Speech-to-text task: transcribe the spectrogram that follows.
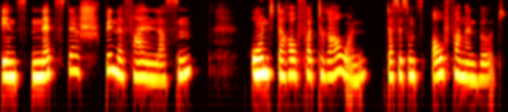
ins Netz der Spinne fallen lassen und darauf vertrauen, dass es uns auffangen wird.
